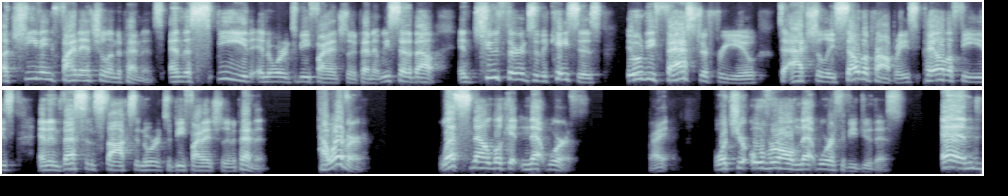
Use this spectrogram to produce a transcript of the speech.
achieving financial independence and the speed in order to be financially independent. We said about in two thirds of the cases, it would be faster for you to actually sell the properties, pay all the fees, and invest in stocks in order to be financially independent. However, let's now look at net worth, right? What's your overall net worth if you do this? And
